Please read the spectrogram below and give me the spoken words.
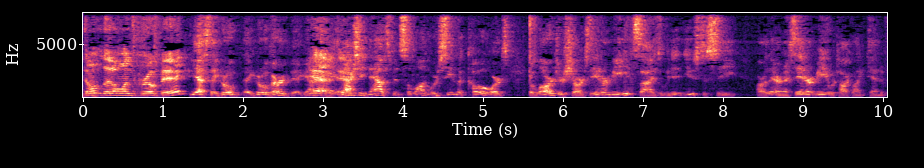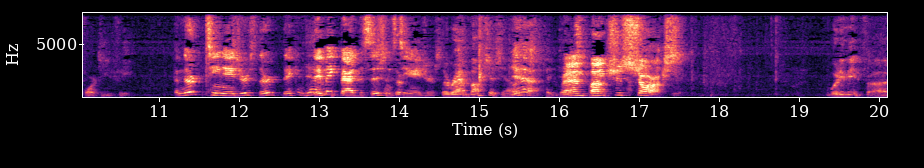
don't little ones grow big? Yes, they grow. They grow very big, actually. Yeah, and yeah. actually now it's been so long. We're seeing the cohorts, the larger sharks, the intermediate size that we didn't used to see are there. And I say intermediate, we're talking like ten to fourteen feet. And they're teenagers. They're they can Yeah. they make bad decisions. They're- teenagers. They're rambunctious, you know. Yeah. Take down. Rambunctious sharks. What do you mean? Uh,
